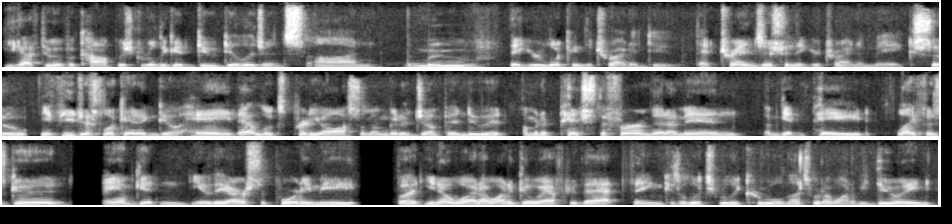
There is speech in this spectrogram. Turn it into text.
you have to have accomplished really good due diligence on the move that you're looking to try to do, that transition that you're trying to make. So if you just look at it and go, hey, that looks pretty awesome, I'm going to jump into it, I'm going to pitch the firm that I'm in, I'm getting paid, life is good, I am getting, you know, they are supporting me, but you know what, I want to go after that thing because it looks really cool and that's what I want to be doing.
